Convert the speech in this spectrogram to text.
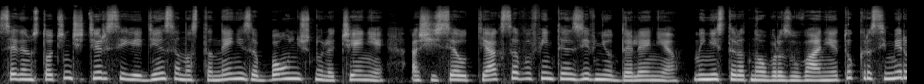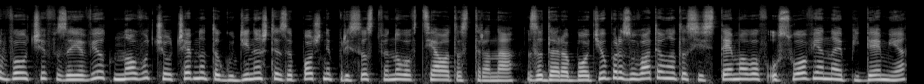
741 са настанени за болнично лечение, а 60 от тях са в интензивни отделения. Министърът на образованието Красимир Вълчев заяви отново, че учебната година ще започне присъствено в цялата страна. За да работи образователната система в условия на епидемия,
